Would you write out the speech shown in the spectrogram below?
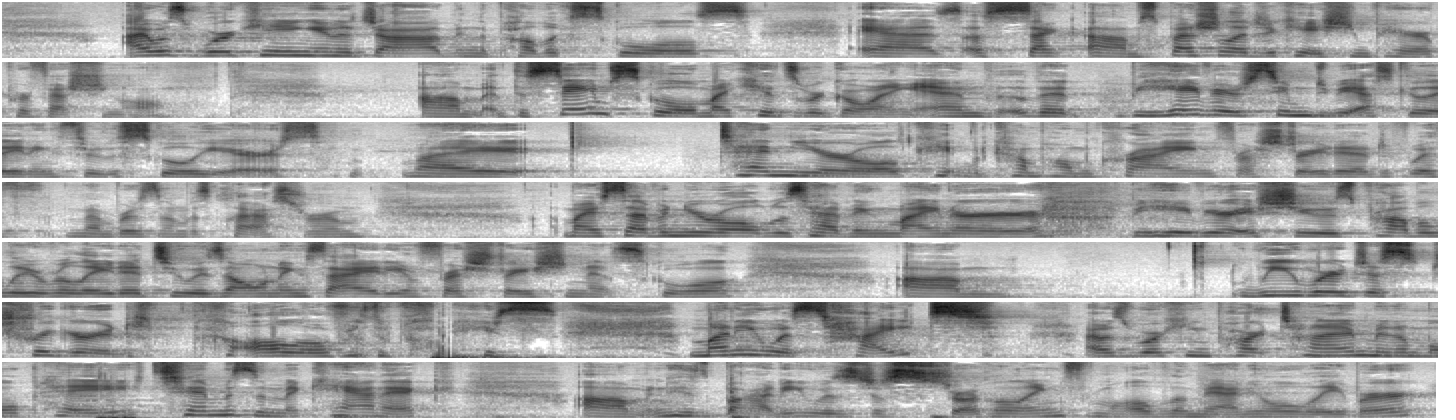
I was working in a job in the public schools as a sec, um, special education paraprofessional. Um, at the same school my kids were going, and the behaviors seemed to be escalating through the school years. My 10 year old would come home crying, frustrated with members of his classroom. My seven year old was having minor behavior issues, probably related to his own anxiety and frustration at school. Um, we were just triggered all over the place. Money was tight. I was working part time, minimal pay. Tim is a mechanic, um, and his body was just struggling from all the manual labor.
